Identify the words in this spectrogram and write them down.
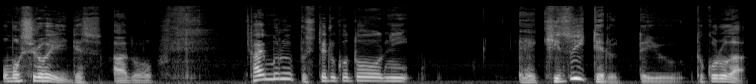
面白いです。あの、タイムループしてることに、えー、気づいてるっていうところが、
